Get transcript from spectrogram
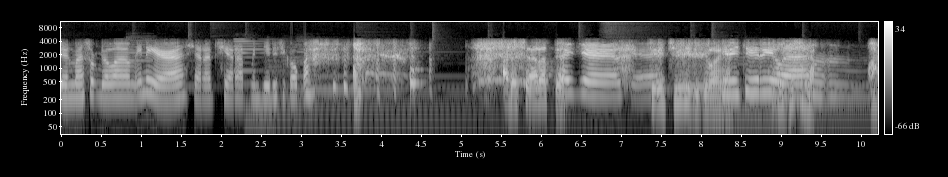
Dan masuk dalam ini ya syarat-syarat menjadi psikopat. ada syarat ya Oke oke. ciri-ciri gitu loh ya Ciri-ciri lah. kayak. Wah.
